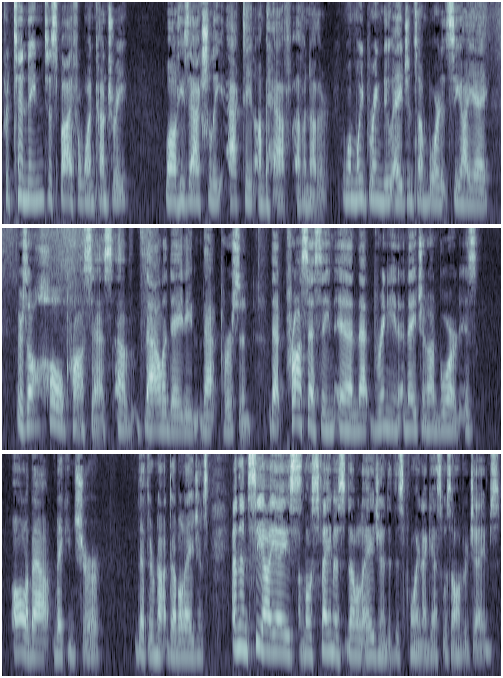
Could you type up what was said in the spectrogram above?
pretending to spy for one country while he's actually acting on behalf of another. When we bring new agents on board at CIA, there's a whole process of validating that person. That processing in, that bringing an agent on board is all about making sure that they're not double agents. And then CIA's most famous double agent at this point, I guess, was Aldrich Ames,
